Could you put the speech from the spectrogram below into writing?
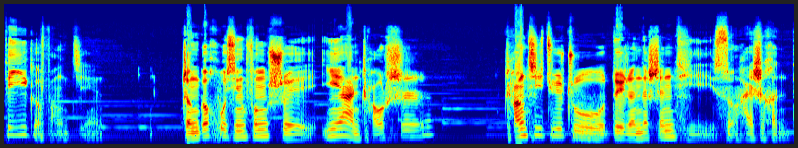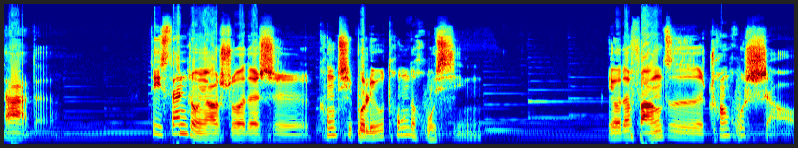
第一个房间，整个户型风水阴暗潮湿，长期居住对人的身体损害是很大的。第三种要说的是空气不流通的户型。有的房子窗户少，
